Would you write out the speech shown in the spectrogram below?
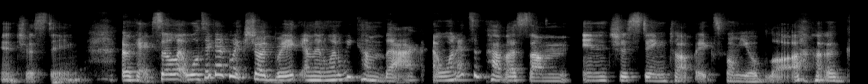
interesting. Okay, so let, we'll take a quick short break. And then when we come back, I wanted to cover some interesting topics from your blog.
